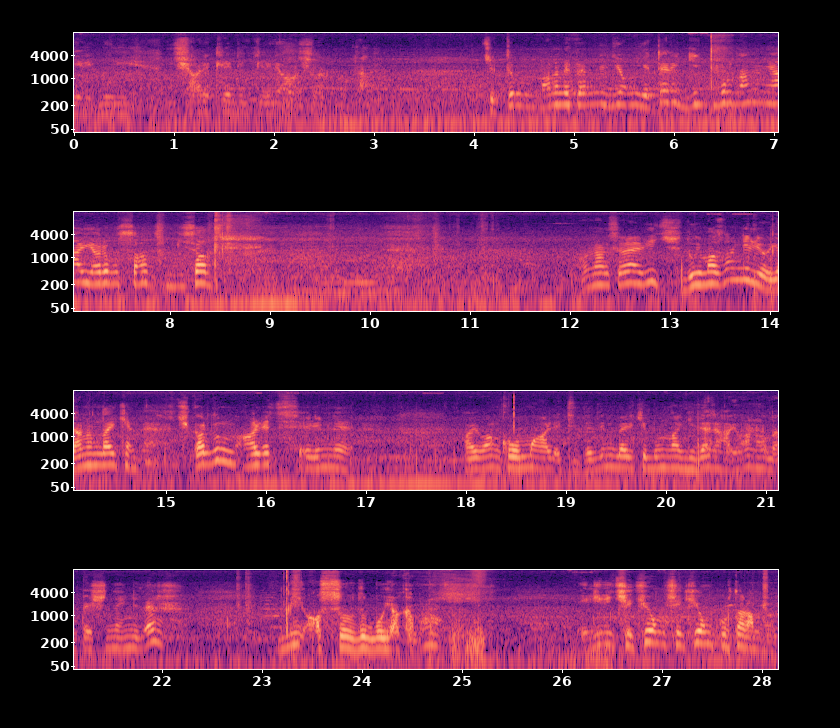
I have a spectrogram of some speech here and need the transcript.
geri bu işaretledikleri ağaçlar burada. Çıktım hanımefendi diyorum yeter git buradan ya yarım saat bir saat. Ondan sonra hiç duymazdan geliyor yanındayken. Çıkardım alet elinde hayvan kovma aleti dedim belki bununla gider hayvan o da peşinden gider. Bir asıldı bu yakama. Elini çekiyorum çekiyorum kurtaramıyorum.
